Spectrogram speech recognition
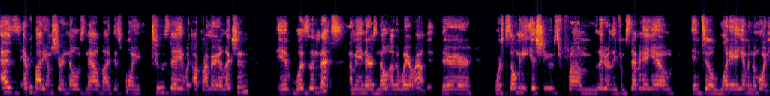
as everybody I'm sure knows now by this point, Tuesday with our primary election, it was a mess. I mean, there's no other way around it. There were so many issues from literally from 7 a.m. until 1 a.m. in the morning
